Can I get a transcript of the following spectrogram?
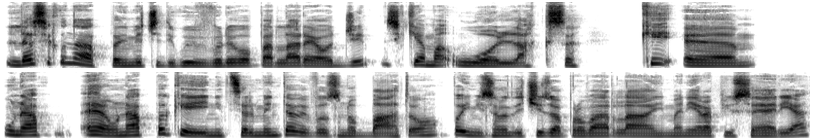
la seconda app invece di cui vi volevo parlare oggi si chiama Wallax, che ehm, una, era un'app che inizialmente avevo snobbato, poi mi sono deciso a provarla in maniera più seria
